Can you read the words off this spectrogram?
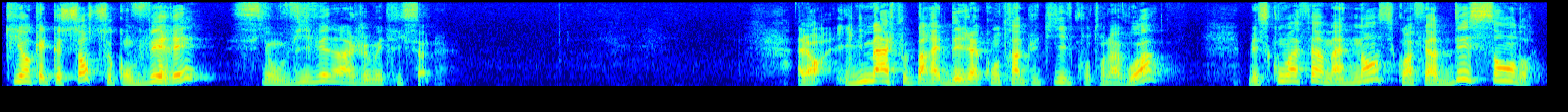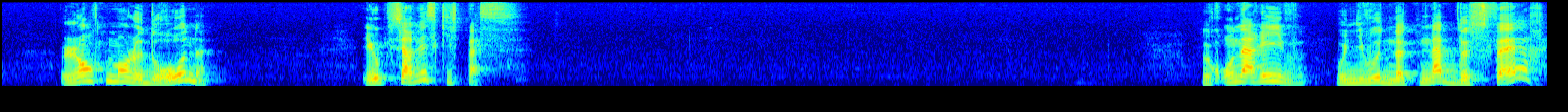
qui est en quelque sorte ce qu'on verrait si on vivait dans la géométrie Sol. Alors, l'image peut paraître déjà contre-intuitive quand on la voit, mais ce qu'on va faire maintenant, c'est qu'on va faire descendre lentement le drone et observer ce qui se passe. Donc on arrive au niveau de notre nappe de sphère,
